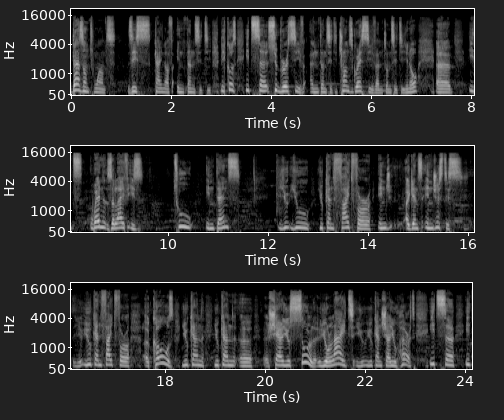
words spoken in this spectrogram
doesn't want this kind of intensity because it's a subversive intensity, transgressive intensity. You know, uh, it's when the life is too intense, you you you can fight for inju- against injustice. You, you can fight for a cause. You can you can uh, share your soul, your light. You you can share your heart. It's uh, it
